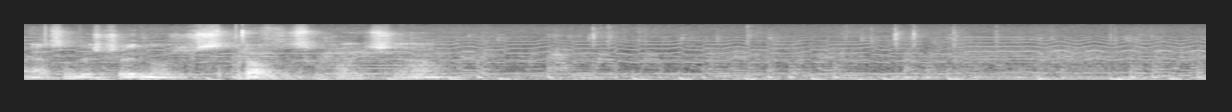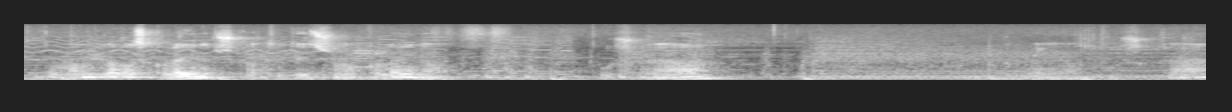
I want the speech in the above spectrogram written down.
A ja sobie jeszcze jedną rzecz sprawdzę, słuchajcie. Bo mam dla Was kolejny przykład. Tutaj trzymam kolejną puszkę. Kolejną puszkę.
